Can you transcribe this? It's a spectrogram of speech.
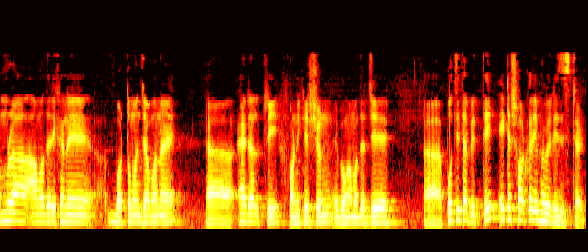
আমরা আমাদের এখানে বর্তমান জামানায় অ্যাডাল্ট্রি ফর্নিকেশন এবং আমাদের যে পতিতাবৃত্তি, এটা সরকারিভাবে রেজিস্টার্ড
